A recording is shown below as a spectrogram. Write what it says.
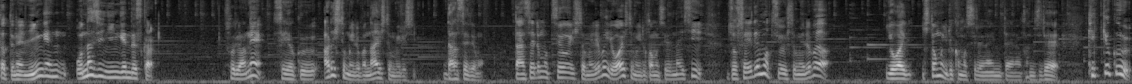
だってね人間同じ人間ですから。それはね性欲ある人もいればない人もいるし男性でも。男性でも強い人もいれば弱い人もいるかもしれないし女性でも強い人もいれば弱い人もいるかもしれないみたいな感じで結局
